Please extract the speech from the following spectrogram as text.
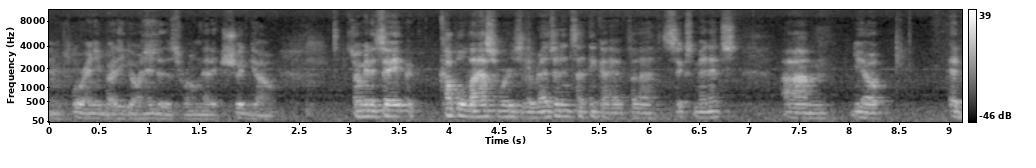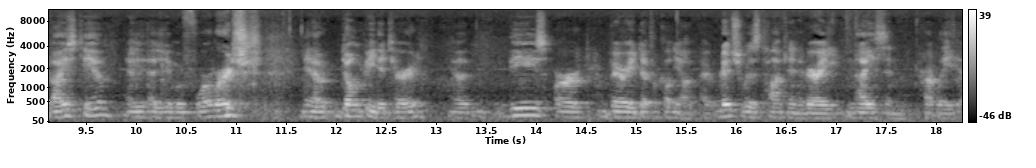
implore anybody going into this room that it should go. So I'm going to say a couple last words to the residents. I think I have uh, six minutes. Um, you know, advice to you as you move forward. you know, don't be deterred. You know, these are very difficult. You know, Rich was talking in a very nice and probably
